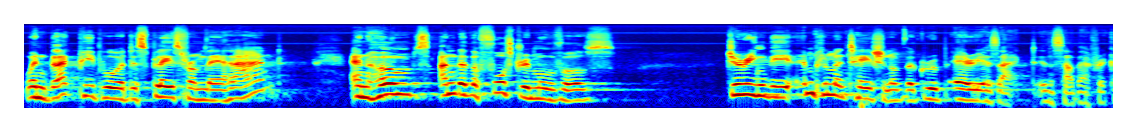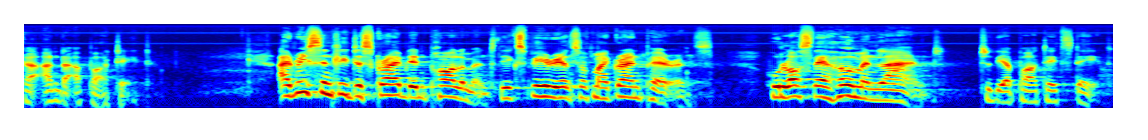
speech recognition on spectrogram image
when black people were displaced from their land and homes under the forced removals during the implementation of the Group Areas Act in South Africa under apartheid. I recently described in Parliament the experience of my grandparents who lost their home and land to the apartheid state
